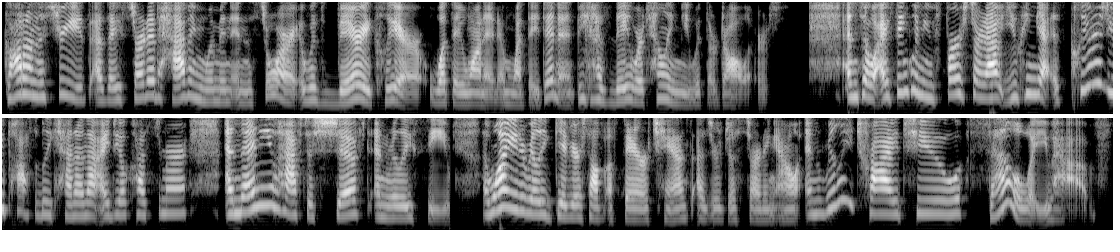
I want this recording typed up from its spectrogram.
got on the streets, as I started having women in the store, it was very clear what they wanted and what they didn't because they were telling me with their dollars. And so I think when you first start out, you can get as clear as you possibly can on that ideal customer, and then you have to shift and really see. I want you to really give yourself a fair chance as you're just starting out and really try to sell what you have.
